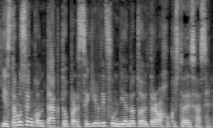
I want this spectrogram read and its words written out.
y estamos en contacto para seguir difundiendo todo el trabajo que ustedes hacen.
